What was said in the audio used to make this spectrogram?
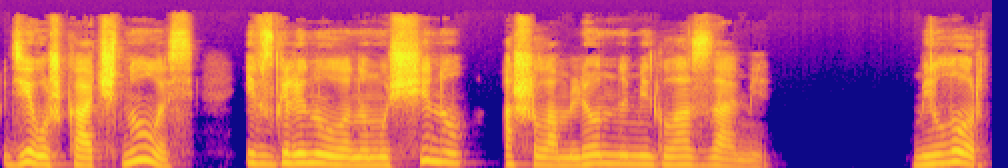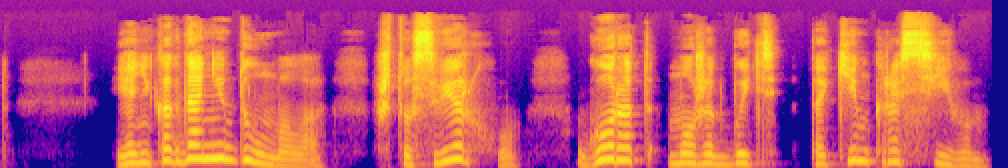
Девушка очнулась и взглянула на мужчину ошеломленными глазами. «Милорд, я никогда не думала, что сверху город может быть таким красивым.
